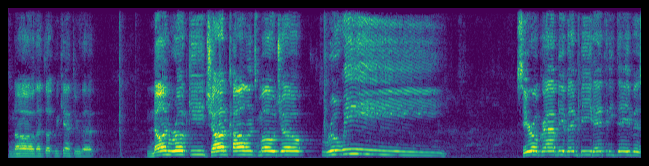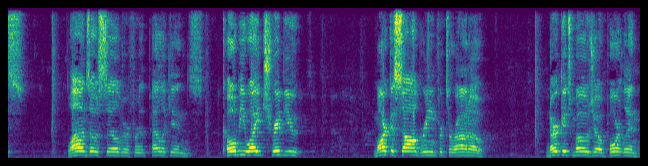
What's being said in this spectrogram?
No, that do, we can't do that. Nunn rookie, John Collins, Mojo, Rui. Zero gravity of Embiid, Anthony Davis. Lonzo Silver for the Pelicans. Coby White tribute. Marc Gasol Green for Toronto. Nurkic Mojo, Portland.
